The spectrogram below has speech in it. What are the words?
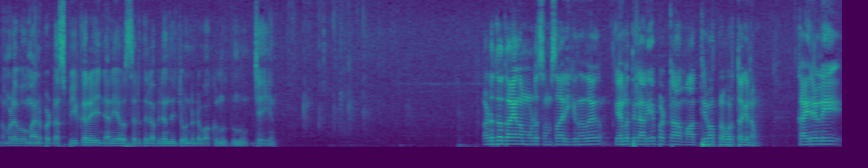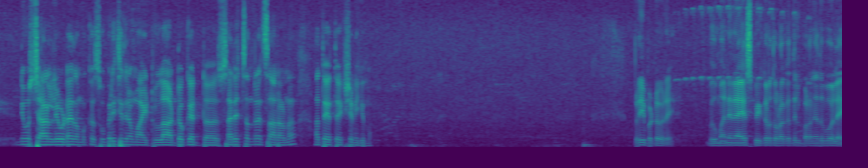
നമ്മുടെ ബഹുമാനപ്പെട്ട സ്പീക്കറെയും ഞാൻ ഈ അവസരത്തിൽ അഭിനന്ദിച്ചുകൊണ്ട് എന്റെ വാക്ക് നിർത്തുന്നു. ജയ് ഹിന്ദ്. അടുത്തതായി നമ്മോട് സംസാരിക്കുന്നത് കേരളത്തിലെ അറിയപ്പെട്ട മാധ്യമ പ്രവർത്തകനും കൈരളി ന്യൂസ് ചാനലിലൂടെ നമുക്ക് സുപരിചിതനുമായിട്ടുള്ള അഡ്വക്കേറ്റ് ശരത്ചന്ദ്രൻ സാറാണ്. അദ്ദേഹത്തെ ക്ഷണിക്കുന്നു. പ്രിയപ്പെട്ടവരെ ബഹുമാന്യനായ സ്പീക്കർ തുടക്കത്തിൽ പറഞ്ഞതുപോലെ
